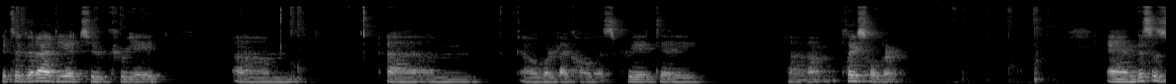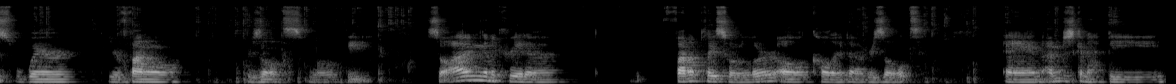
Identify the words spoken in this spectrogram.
it's a good idea to create, um, um, oh, what did I call this? Create a um, placeholder and this is where your final results will be. So I'm going to create a final placeholder. I'll call it a result. And I'm just going to be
